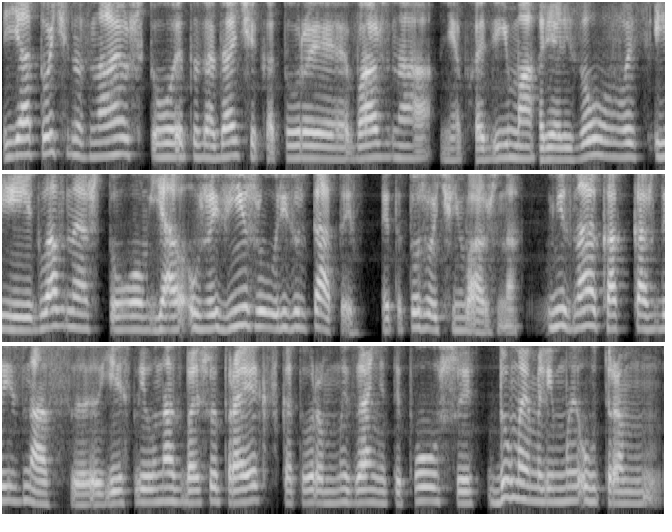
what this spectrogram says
я точно знаю, что это задачи, которые важно, необходимо реализовывать. И главное, что я уже вижу результаты. Это тоже очень важно. Не знаю, как каждый из нас. Если у нас большой проект, в котором мы заняты по уши, думаем ли мы утром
